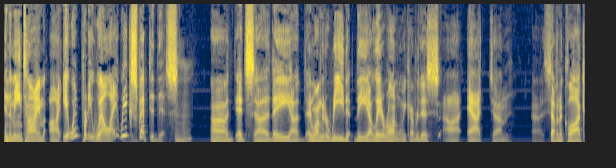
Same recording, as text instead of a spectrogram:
In the meantime, uh, it went pretty well. I, we expected this. Uh, it's uh, they uh, and I'm going to read the uh, later on when we cover this uh, at um, uh, seven o'clock.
